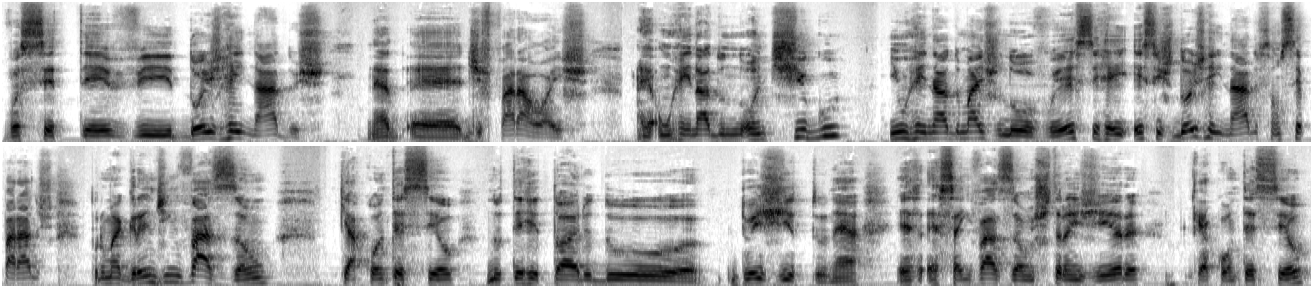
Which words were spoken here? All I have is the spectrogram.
você teve dois reinados né, é, de faraós. É, um reinado antigo e um reinado mais novo. Esse rei, esses dois reinados são separados por uma grande invasão que aconteceu no território do, do Egito, né? Essa invasão estrangeira que aconteceu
